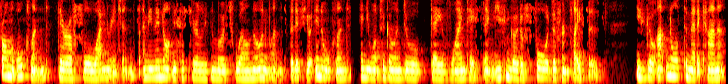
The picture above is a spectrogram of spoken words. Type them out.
from Auckland, there are four wine regions. I mean, they're not necessarily the most well known ones, but if you're in Auckland and you want to go and do a day of wine tasting, you can go to four different places. You could go up north to Matakana,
